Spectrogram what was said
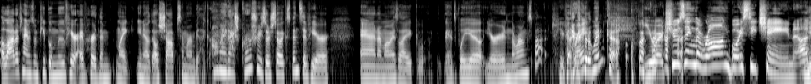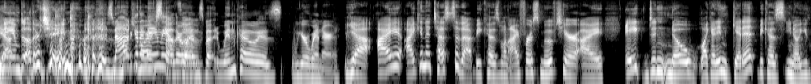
a lot of times when people move here, I've heard them like you know they'll shop somewhere and be like, oh my gosh, groceries are so expensive here, and I'm always like, it's well, you, you're in the wrong spot. You got to right? go to Winco. you are choosing the wrong Boise chain, unnamed yep. other chain that is not going to name expensive. the other ones, but Winco is your winner. Yeah, I I can attest to that because when I first moved here, I a didn't know like I didn't get it because you know you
